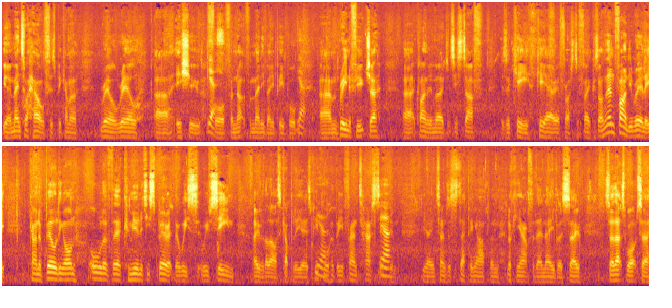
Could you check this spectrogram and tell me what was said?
you know, mental health has become a real, real uh, issue Yes. for for, not, for many, many people. Yeah. Um, greener future, uh, climate emergency stuff is a key key area for us to focus on. And then finally, really, kind of building on all of the community spirit that we we've seen over the last couple of years. People Yeah. have been fantastic, Yeah. in, you know, in terms of stepping up and looking out for their neighbours. So, so that's what uh,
